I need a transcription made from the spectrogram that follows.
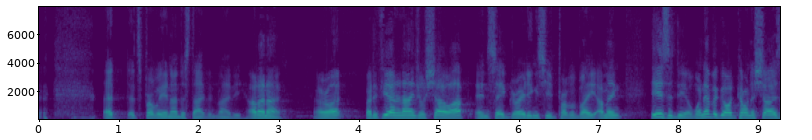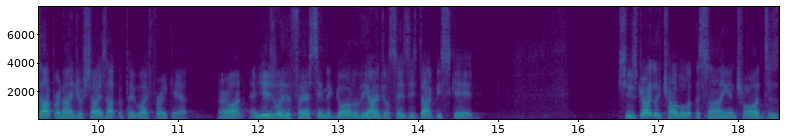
that, that's probably an understatement, maybe. I don't know. All right? But if you had an angel show up and said greetings, you'd probably, I mean, here's the deal. Whenever God kind of shows up or an angel shows up, the people, they freak out. All right? And usually the first thing that God or the angel says is, don't be scared. She was greatly troubled at the saying and tried to,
